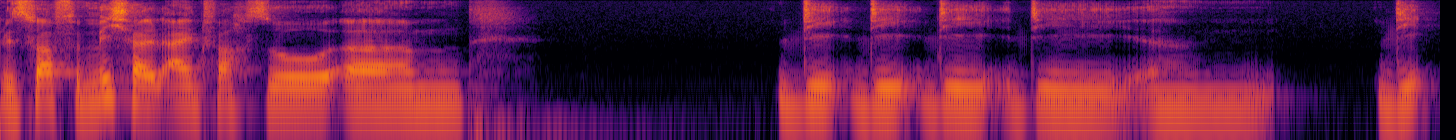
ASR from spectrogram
es war für mich halt einfach so ähm, die die die die ähm, die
